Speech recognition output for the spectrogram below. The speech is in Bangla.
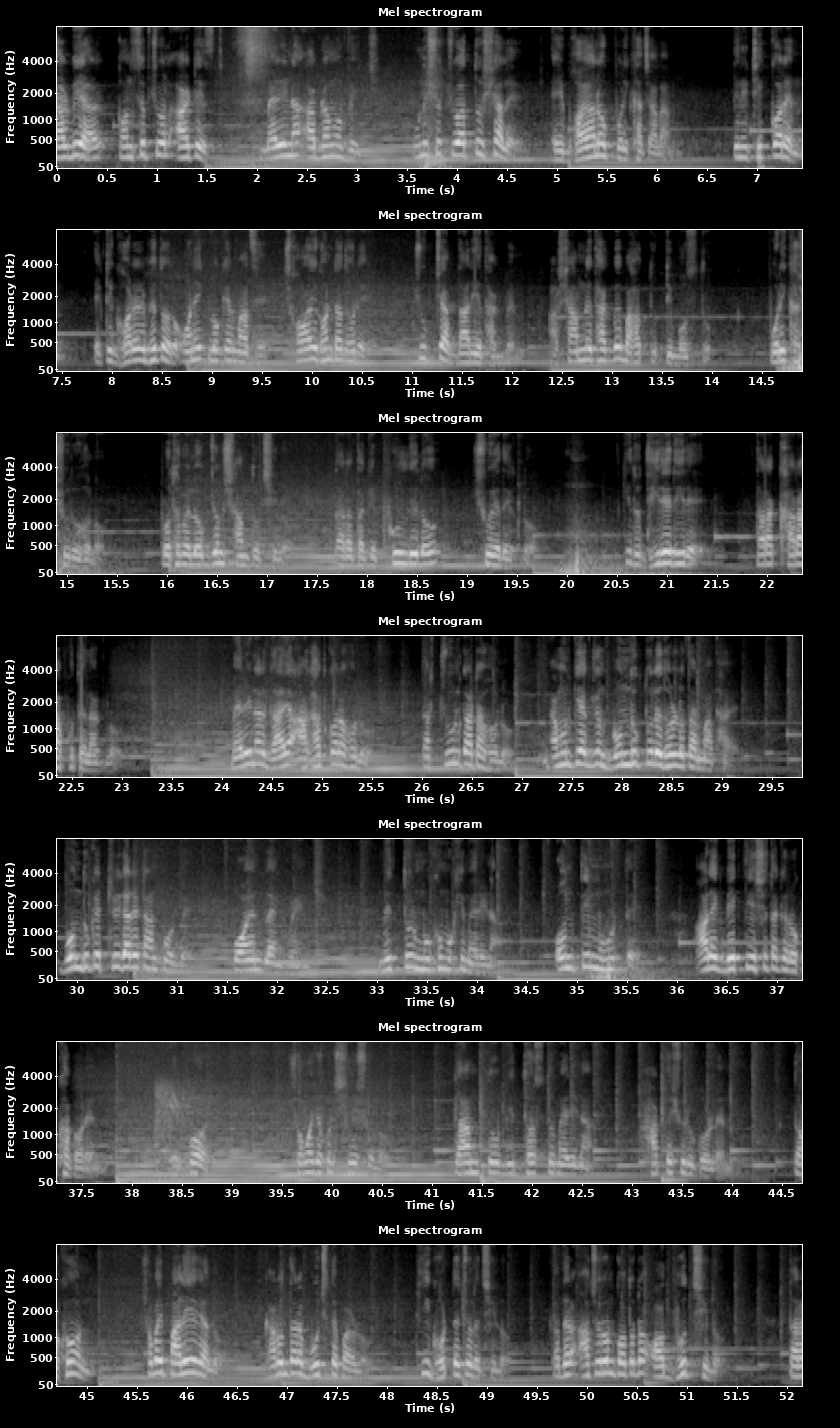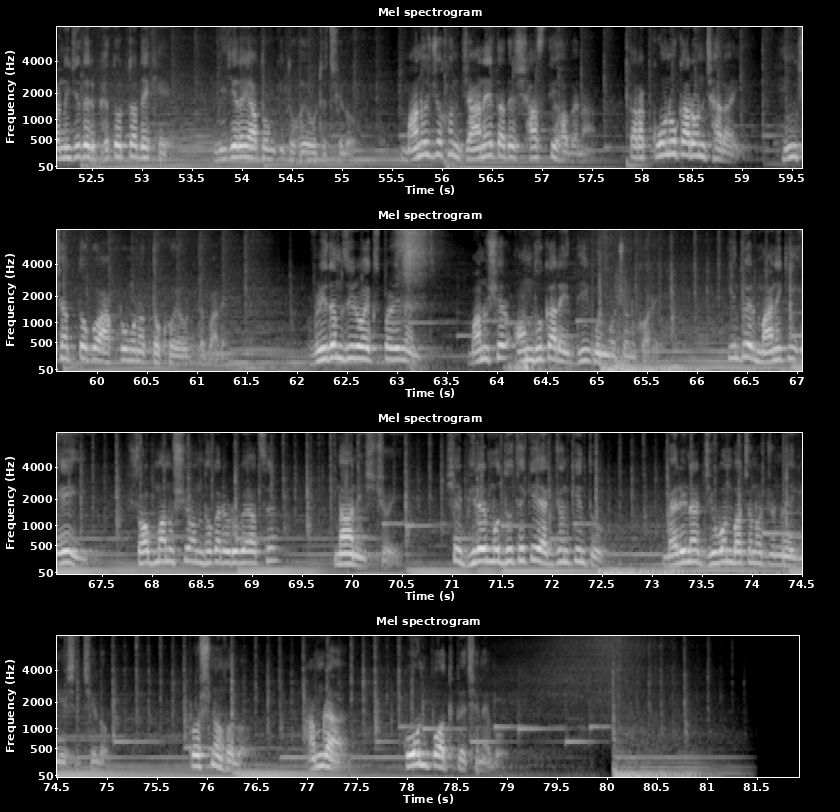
সার্বিয়ার কনসেপচুয়াল আর্টিস্ট ম্যারিনা আব্রামোভিচ উনিশশো চুয়াত্তর সালে এই ভয়ানক পরীক্ষা চালান। তিনি ঠিক করেন, একটি ঘরের ভেতর অনেক লোকের মাঝে ছয় ঘণ্টা ধরে চুপচাপ দাঁড়িয়ে থাকবেন আর সামনে থাকবে বাহাত্তরটি বস্তু। পরীক্ষা শুরু হলো। প্রথমে লোকজন শান্ত ছিল। তারা তাকে ফুল দিল, ছুঁয়ে দেখল। কিন্তু ধীরে ধীরে তারা খারাপ হতে লাগল। ম্যারিনার গায়ে আঘাত করা হলো, তার চুল কাটা হলো, এমনকি একজন বন্দুক তুলে ধরলো তার মাথায়। বন্দুকের ট্রিগারে টান পড়বে। পয়েন্ট ব্ল্যাঙ্ক রেঞ্জ মৃত্যুর মুখোমুখি ম্যারিনা অন্তিম মুহূর্তে আরেক ব্যক্তি এসে তাকে রক্ষা করেন। এরপর সময় যখন শেষ হলো, ক্লান্ত, বিধ্বস্ত ম্যারিনা হাঁটতে শুরু করলেন। তখন সবাই পালিয়ে গেল, কারণ তারা বুঝতে পারল কি ঘটতে চলেছিল। তাদের আচরণ কতটা অদ্ভুত ছিল, তারা নিজেদের ভেতরটা দেখে নিজেরাই আতঙ্কিত হয়ে উঠেছিল। মানুষ যখন জানে তাদের শাস্তি হবে না, তারা কোনো কারণ ছাড়াই হিংসাত্মক ও আক্রমণাত্মক হয়ে উঠতে পারে। রিদম জিরো এক্সপেরিমেন্ট মানুষের অন্ধকারে দিক উন্মোচন করে। কিন্তু এর মানে কি এই, সব মানুষই অন্ধকারে ডুবে আছে? না, নিশ্চয়ই। সেই ভিড়ের মধ্য থেকে একজন কিন্তু ম্যারিনার জীবন বাঁচানোর জন্য এগিয়ে এসেছিল। প্রশ্ন হলো, আমরা কোন পথ বেছে নেব?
